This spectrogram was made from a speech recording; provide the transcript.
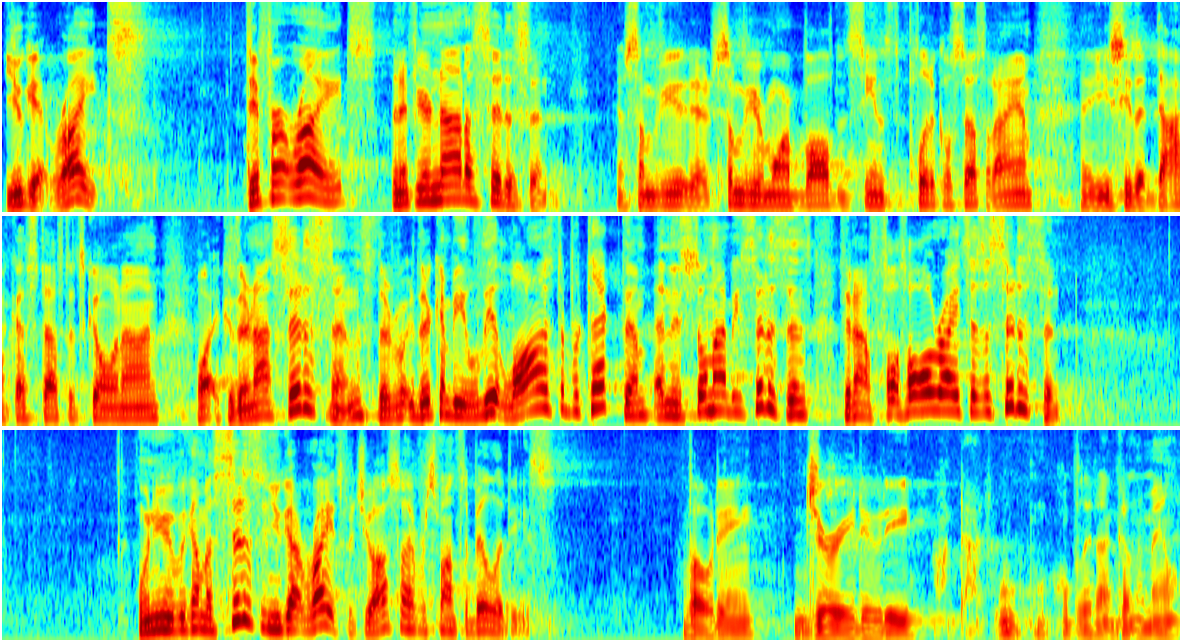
you get rights. Different rights than if you're not a citizen. You know, some of you, uh, some of you are more involved in seeing the political stuff than I am. Uh, you see the DACA stuff that's going on. Why? Because they're not citizens. There, there can be laws to protect them, and they still not be citizens. They don't have full rights as a citizen. When you become a citizen, you got rights, but you also have responsibilities. Voting, jury duty. Oh, ooh, hopefully that doesn't come in the mail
